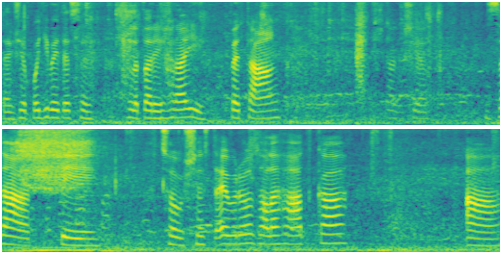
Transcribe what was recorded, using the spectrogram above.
Takže podívejte se, tady hrají petánk, takže za ty jsou 6 euro za lehátka a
